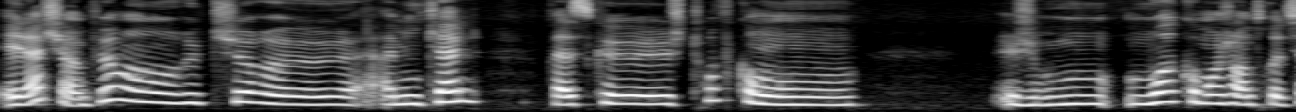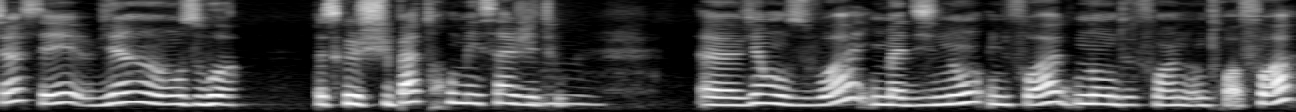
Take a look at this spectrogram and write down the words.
et là, je suis un peu en rupture amicale parce que je trouve qu'on. je- moi, comment j'entretiens, c'est viens, on se voit. Parce que je suis pas trop message et tout. Mm. Euh, viens, on se voit. Il m'a dit non une fois, non deux fois, non trois fois.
